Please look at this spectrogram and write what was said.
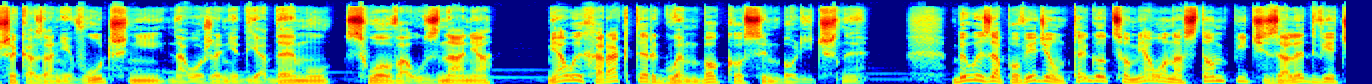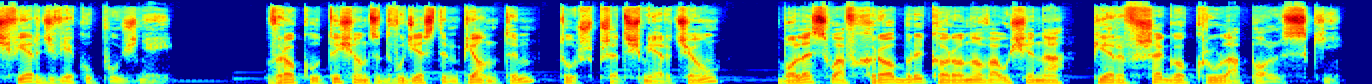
przekazanie włóczni, nałożenie diademu, słowa uznania, miały charakter głęboko symboliczny. Były zapowiedzią tego, co miało nastąpić zaledwie ćwierć wieku później. W roku 1025, tuż przed śmiercią, Bolesław Chrobry koronował się na pierwszego króla Polski.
